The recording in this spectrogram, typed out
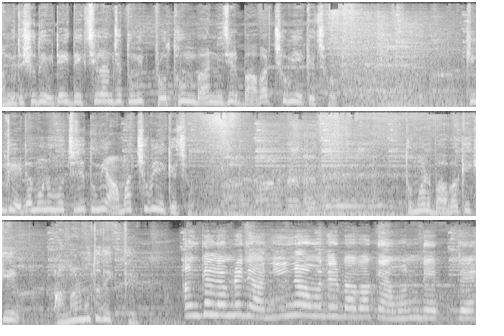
আমি তো শুধু এটাই দেখছিলাম যে তুমি প্রথমবার নিজের বাবার ছবি এঁকেছো। কিন্তু এটা মনে হচ্ছে যে তুমি আমার ছবি এঁকেছো। তোমার বাবাকে কি আমার মতো দেখতে? আঙ্কেল আমরা জানি না আমাদের বাবা কেমন দেখতে।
